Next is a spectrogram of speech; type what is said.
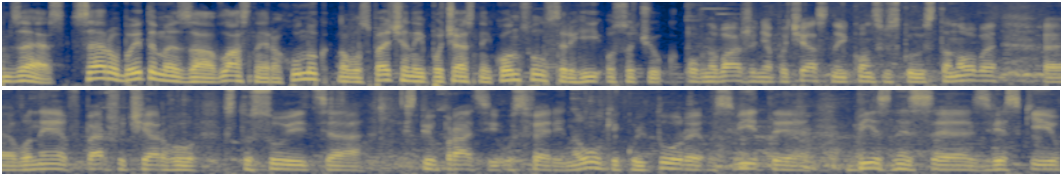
МЗС. Все робитиме за власний рахунок новоспечений почесний консул Сергій Осачук. Повноваження почесної консульської установи е, вони в першу чергу стосуються співпраці у сфері науки, культури, освіти, бізнес зв'язків.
